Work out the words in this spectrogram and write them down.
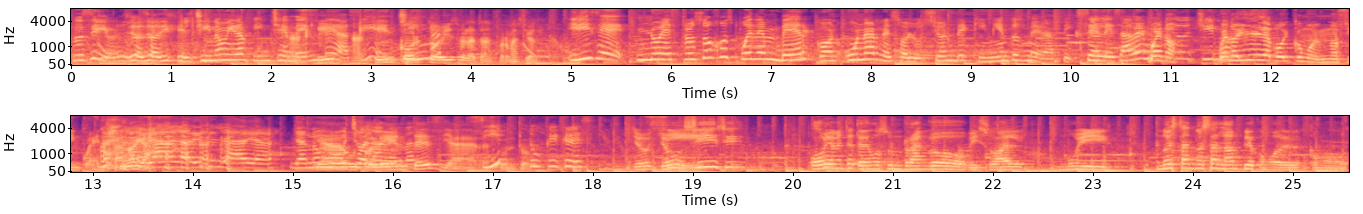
pues sí, yo, yo dije, el chino mira pinche mente, así, así en corto hizo la transformación. Y dice, nuestros ojos pueden ver con una resolución de 500 megapíxeles. A ver, Bueno, chino. bueno, yo ya voy como en unos 50, ¿no? ya, Ya, ya, dice, ya, ya, ya no ya mucho, uso la lentes, verdad. ya. ¿Sí? ¿Tú qué crees? Yo, yo, Sí. sí. sí, Obviamente tenemos un rango visual muy. No es tan, no es tan amplio como, de- como.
